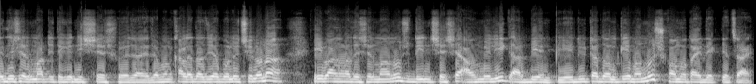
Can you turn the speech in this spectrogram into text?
এই দেশের মাটি থেকে নিঃশেষ হয়ে যায়। যেমন খালেদা জিয়া বলেছিল না, এই বাংলাদেশের মানুষ দিন শেষে আওয়ামী লীগ আর বিএনপি, এই দুইটা দলকে মানুষ ক্ষমতায় দেখতে চায়।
